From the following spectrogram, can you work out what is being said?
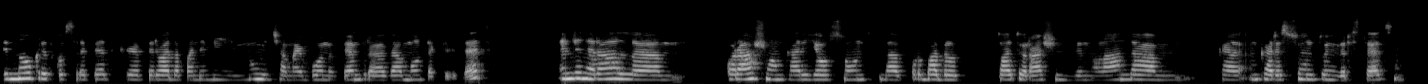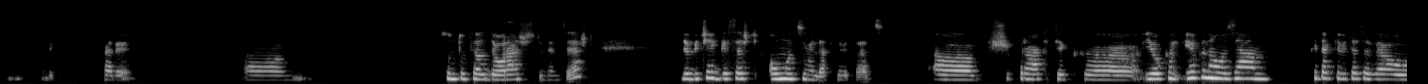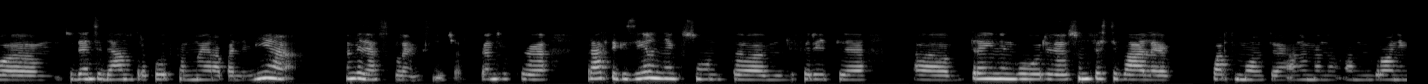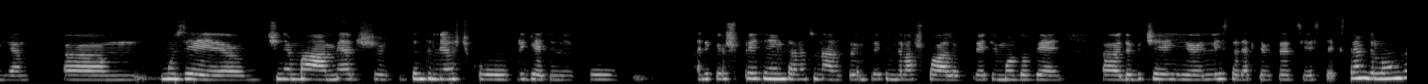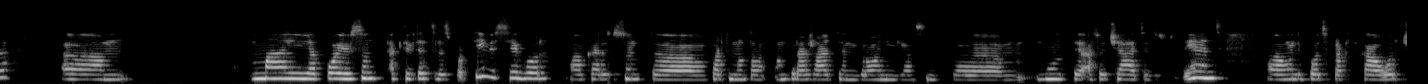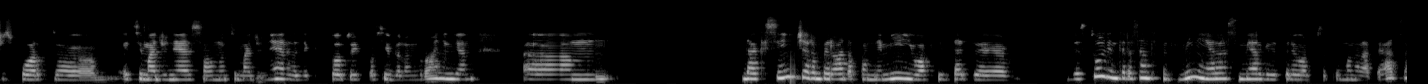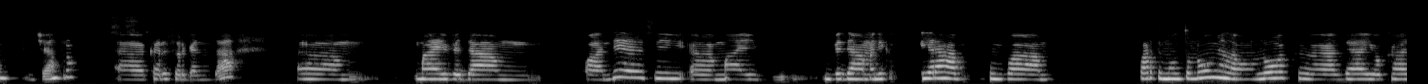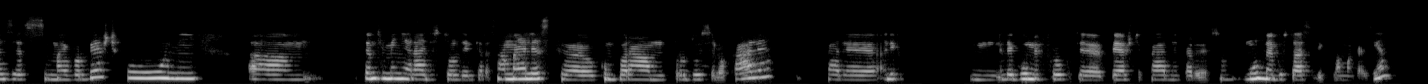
Din nou, cred că o să repet că perioada pandemiei nu e cea mai bună pentru a avea multe activități. În general, um, orașul în care eu sunt, dar probabil toate orașele din Olanda um, în care sunt universități, adică care um, sunt un fel de orașe studențești, de obicei găsești o mulțime de activități. Uh, și, practic, uh, eu, când, eu când auzeam câte activități aveau uh, studenții de anul trecut când nu era pandemie, îmi venea să plâng, sincer. Pentru că Practic, zilnic sunt uh, diferite uh, traininguri, sunt festivale foarte multe, anume în, în Groningen, uh, muzee, cinema, mergi și te întâlnești cu prietenii, cu, adică și prieteni internaționali, prieteni de la școală, prieteni moldoveni. Uh, de obicei, lista de activități este extrem de lungă. Uh, mai apoi sunt activitățile sportive, sigur, care sunt uh, foarte mult încurajate în Groningen. Sunt uh, multe asociații de studenți uh, unde poți practica orice sport uh, îți imaginezi sau nu îți imaginezi, adică totul e posibil în Groningen. Um, dacă sincer, în perioada pandemiei, o activitate destul de interesantă pentru mine era să merg de trei ori pe săptămână la piață, în centru, uh, care se organiza. Uh, mai vedeam olandezii, uh, mai vedeam, adică era cumva foarte multă lume la un loc, uh, aveai ocazia să mai vorbești cu unii. Um, pentru mine era destul de interesant, mai ales că cumpăram produse locale, care, adică mm, legume, fructe, pește, carne, care sunt mult mai gustoase decât la magazin.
